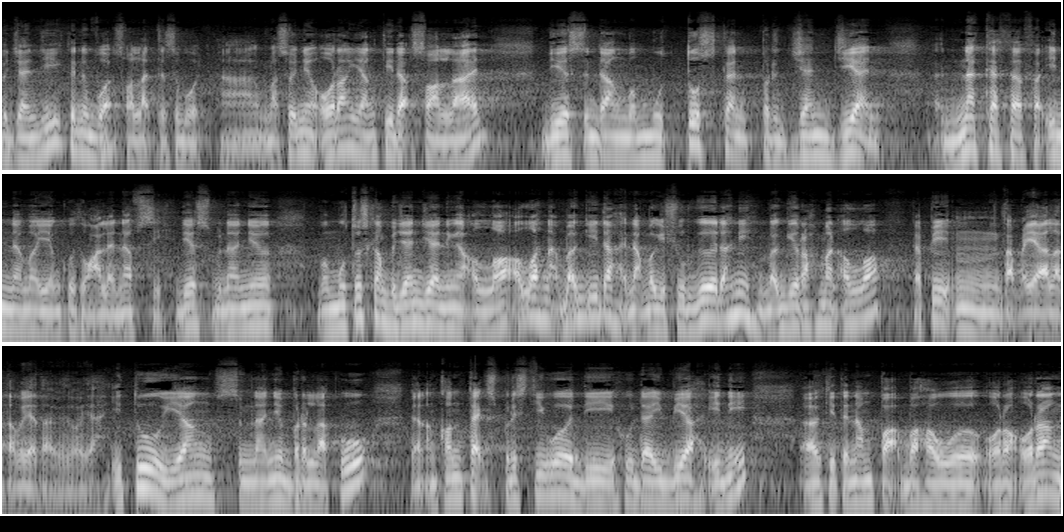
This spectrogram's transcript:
berjanji kena buat solat tersebut ha maksudnya orang yang tidak solat dia sedang memutuskan perjanjian nakatha fa inna ma yankuthu ala nafsi dia sebenarnya memutuskan perjanjian dengan Allah. Allah nak bagi dah nak bagi syurga dah ni bagi rahmat Allah. Tapi hmm, tak payahlah tak payah tak payah itu yang sebenarnya berlaku. Dalam konteks peristiwa di Hudaibiyah ini uh, kita nampak bahawa orang-orang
